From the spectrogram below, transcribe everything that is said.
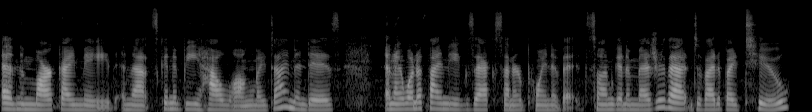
and the mark I made and that's going to be how long my diamond is and I want to find the exact center point of it. So I'm going to measure that, divide it by 2,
